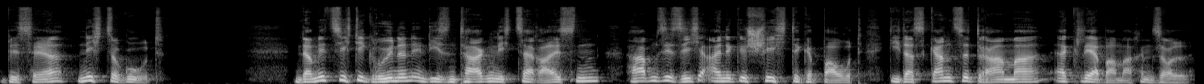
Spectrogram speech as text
Bisher nicht so gut. Damit sich die Grünen in diesen Tagen nicht zerreißen, haben sie sich eine Geschichte gebaut, die das ganze Drama erklärbar machen soll.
